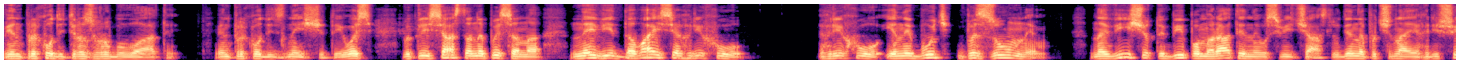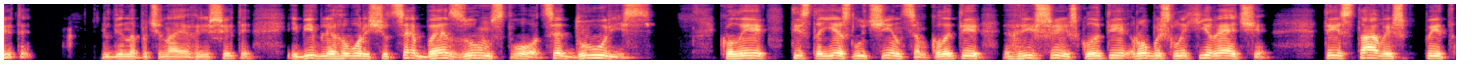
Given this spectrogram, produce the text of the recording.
Він приходить розграбувати, він приходить знищити. І ось в Еклісіаста написано: не віддавайся гріху, гріху і не будь безумним. Навіщо тобі помирати не у свій час? Людина починає грішити, людина починає грішити, і Біблія говорить, що це безумство, це дурість. Коли ти стаєш злочинцем, коли ти грішиш, коли ти робиш лихі речі, ти ставиш під,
